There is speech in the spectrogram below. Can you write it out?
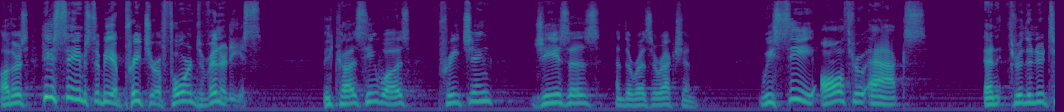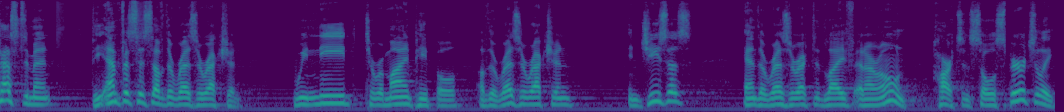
Others, He seems to be a preacher of foreign divinities because he was preaching Jesus and the resurrection. We see all through Acts and through the New Testament the emphasis of the resurrection. we need to remind people of the resurrection in Jesus and the resurrected life in our own hearts and souls spiritually.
